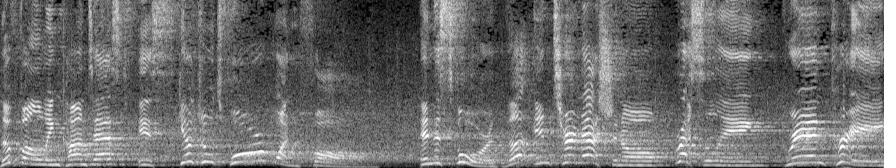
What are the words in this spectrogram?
The following contest is scheduled for one fall and is for the International Wrestling Grand Prix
